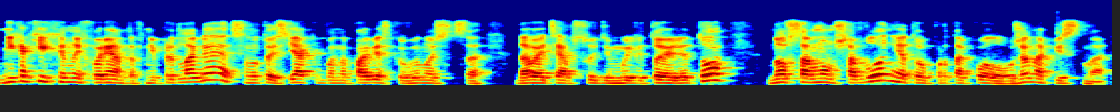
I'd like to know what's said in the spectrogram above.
Никаких иных вариантов не предлагается, ну то есть якобы на повестку выносится давайте обсудим или то, или то, но в самом шаблоне этого протокола уже написано,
